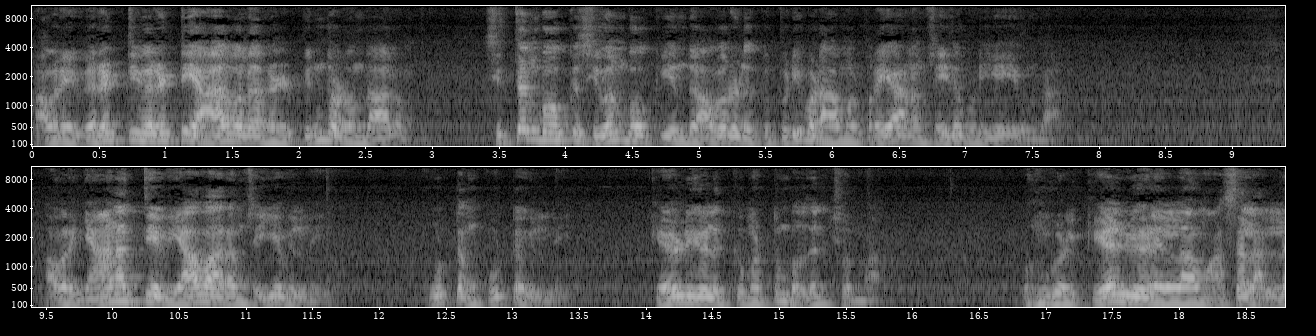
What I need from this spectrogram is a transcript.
அவரை விரட்டி விரட்டி ஆர்வலர்கள் பின்தொடர்ந்தாலும் சித்தன் போக்கு சிவன் போக்கு என்று அவர்களுக்கு பிடிபடாமல் பிரயாணம் செய்தபடியே இருந்தார். அவர் ஞானத்தை வியாபாரம் செய்யவில்லை கூட்டம் கூட்டவில்லை. கேள்விகளுக்கு மட்டும் பதில் சொன்னார். உங்கள் கேள்விகள் எல்லாம் அசல் அல்ல.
